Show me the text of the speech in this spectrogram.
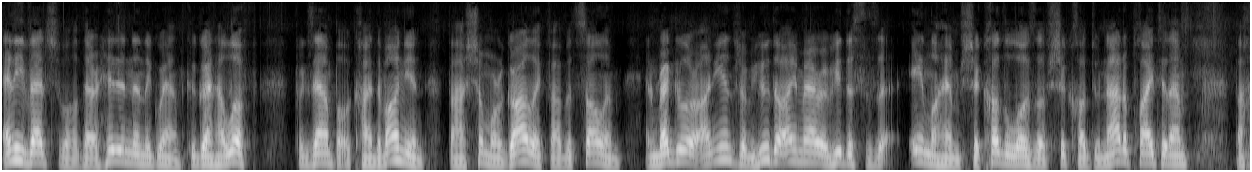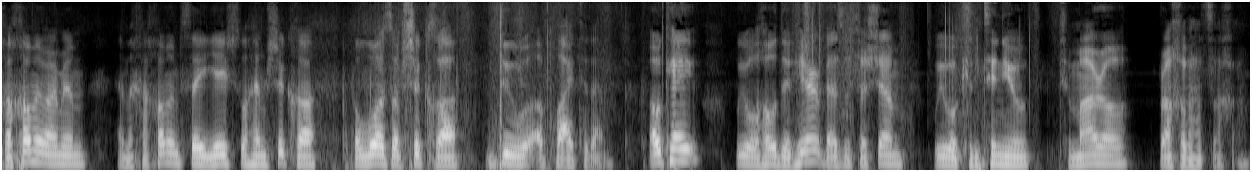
any vegetable that are hidden in the ground, kugan haluf, for example, a kind of onion, v'hashum or garlic, v'habitzalim, and regular onions, Rabbi Huda Aimer, Rabbi Huda says, Ein lahem shikha, the laws of shikha do not apply to them, v'chachamim armim, and the chachamim say, yesh lahem shikha, the laws of shikha do apply to them. Okay, we will hold it here. Be'ezus Hashem, we will continue tomorrow. Bracha v'hatzlacha.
